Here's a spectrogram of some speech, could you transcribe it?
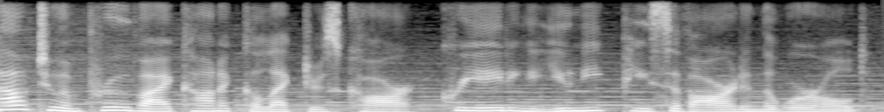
How to improve iconic collector's car, creating a unique piece of art in the world.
